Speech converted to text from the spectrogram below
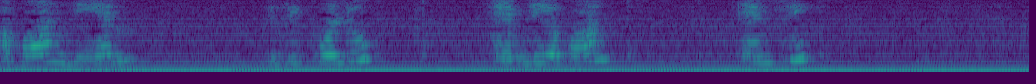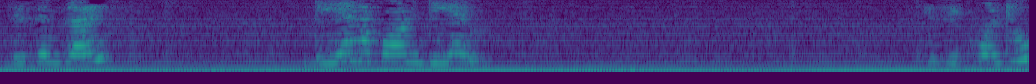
upon DM is equal to MD upon MC this implies dn upon dm is equal to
